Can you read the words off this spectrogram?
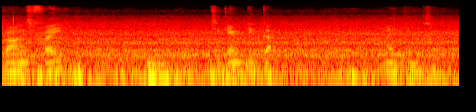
prawns fry chicken tikka. I think so.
